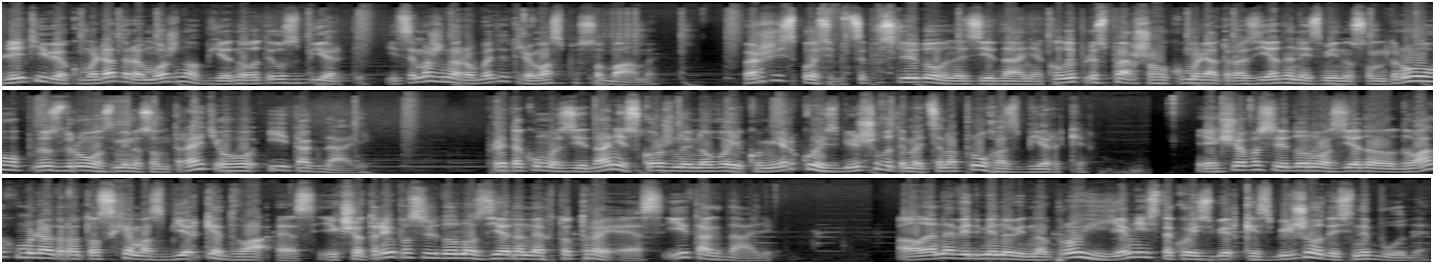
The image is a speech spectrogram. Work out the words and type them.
Літієві акумулятори можна об'єднувати у збірки, і це можна робити трьома способами. Перший спосіб це послідовне з'єднання, коли плюс першого акумулятора з'єднаний з мінусом другого, плюс другого з мінусом третього і так далі. При такому з'єднанні з кожною новою коміркою збільшуватиметься напруга збірки. Якщо послідовно з'єднано два акумулятора, то схема збірки 2S, якщо три послідовно з'єднаних, то 3S і так далі. Але на відміну від напруги, ємність такої збірки збільшуватись не буде.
